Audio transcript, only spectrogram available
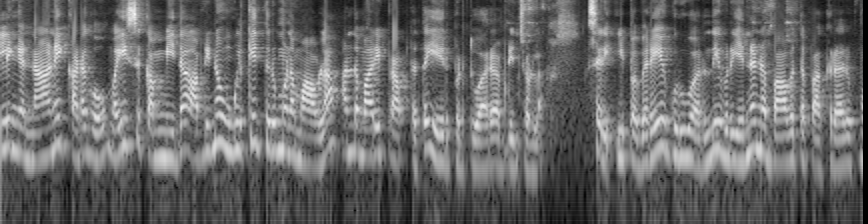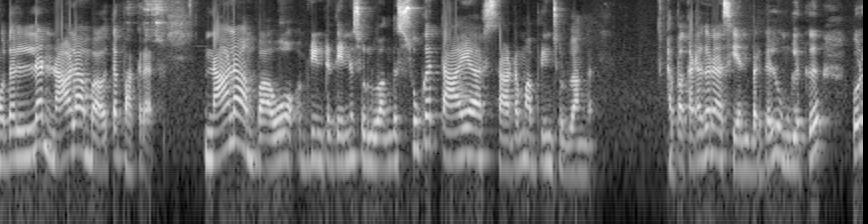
இல்லைங்க நானே கடகம் வயசு கம்மி தான் அப்படின்னா உங்களுக்கே திருமணம் ஆகலாம். அந்த மாதிரி பிராப்தத்தை ஏற்படுத்துவார் அப்படின்னு சொல்லலாம். சரி இப்போ விரைய குருவாக இருந்து இவர் என்னென்ன பாவத்தை பார்க்குறாரு முதல்ல நாலாம் பாவத்தை பார்க்குறாரு நாலாம் பாவம் அப்படின்றது என்ன சொல்லுவாங்க? சுக தாயார் ஸ்தானம் அப்படின்னு சொல்லுவாங்க. அப்போ கடகராசி அன்பர்கள் உங்களுக்கு ஒரு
